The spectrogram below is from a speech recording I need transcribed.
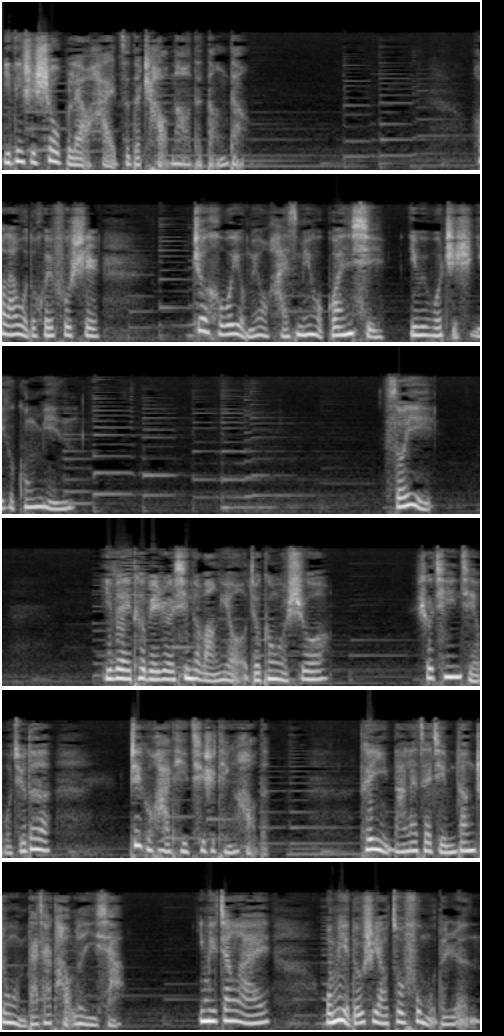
一定是受不了孩子的吵闹的。”等等。后来我的回复是：“这和我有没有孩子没有关系，因为我只是一个公民。”所以，一位特别热心的网友就跟我说：“说青音姐，我觉得这个话题其实挺好的。”可以拿来在节目当中我们大家讨论一下，因为将来我们也都是要做父母的人，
